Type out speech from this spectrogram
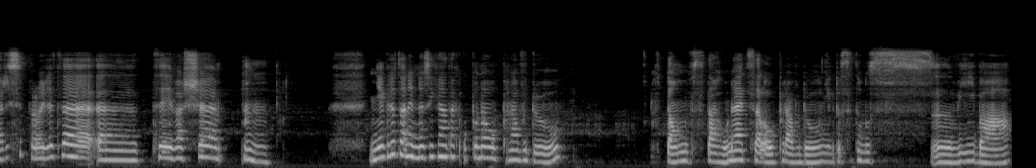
Tady si projdete uh, ty vaše... Někdo tady neříká tak úplnou pravdu v tom vztahu, ne celou pravdu, někdo se tomu vyhýbá,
